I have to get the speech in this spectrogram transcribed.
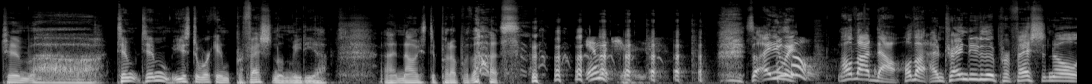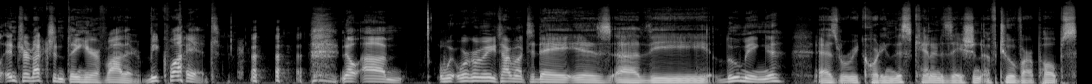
Tim, oh, Tim, Tim used to work in professional media. Uh, now he's to put up with us. Amateurs. so anyway, hold on now. Hold on. I'm trying to do the professional introduction thing here, Father. Be quiet. no, um, we're going to be talking about today is uh, the looming, as we're recording this canonization of two of our popes.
